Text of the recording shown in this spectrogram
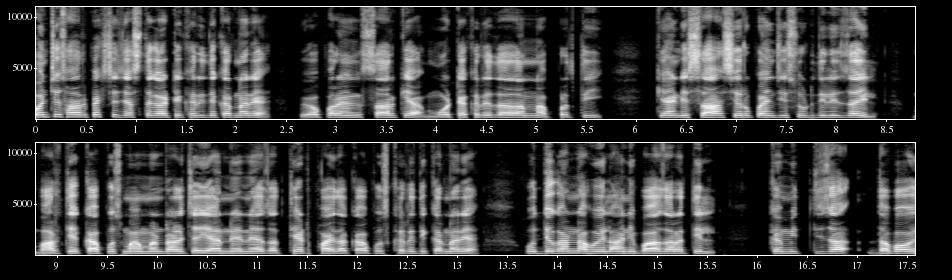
पंचवीस हजारपेक्षा जास्त गाठी खरेदी करणाऱ्या व्यापाऱ्यांसारख्या मोठ्या खरेदीदारांना प्रति कॅन्डी सहाशे रुपयांची सूट दिली जाईल. भारतीय कापूस महामंडळाच्या या निर्णयाचा थेट फायदा कापूस खरेदी करणाऱ्या उद्योगांना होईल आणि बाजारातील कमितीचा दबाव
